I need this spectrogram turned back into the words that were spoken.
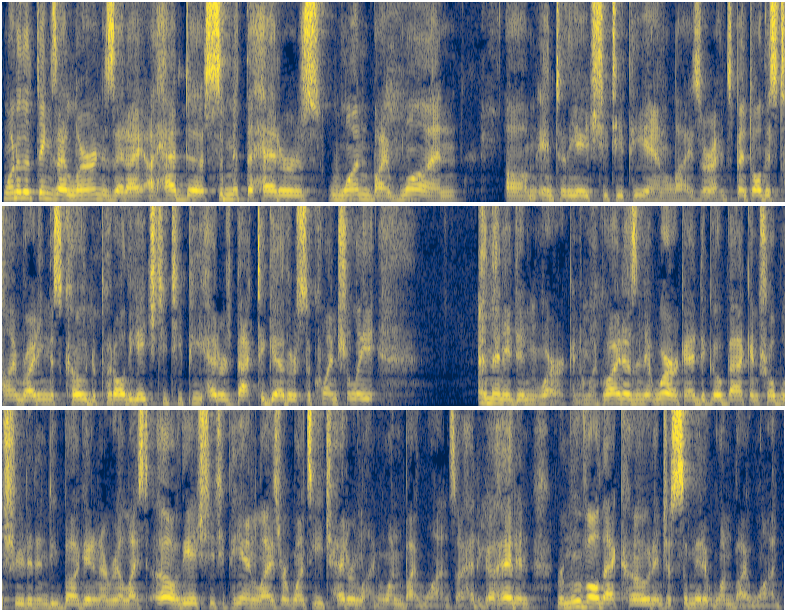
one of the things I learned is that I, I had to submit the headers one by one um, into the HTTP analyzer. I had spent all this time writing this code to put all the HTTP headers back together sequentially, and then it didn't work. And I'm like, why doesn't it work? I had to go back and troubleshoot it and debug it. And I realized, oh, the HTTP analyzer wants each header line one by one. So I had to go ahead and remove all that code and just submit it one by one.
